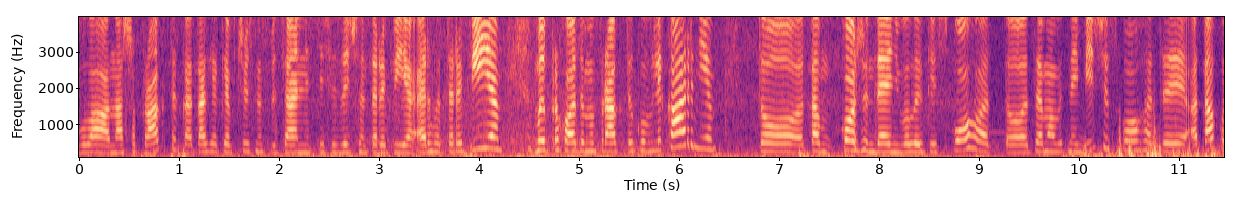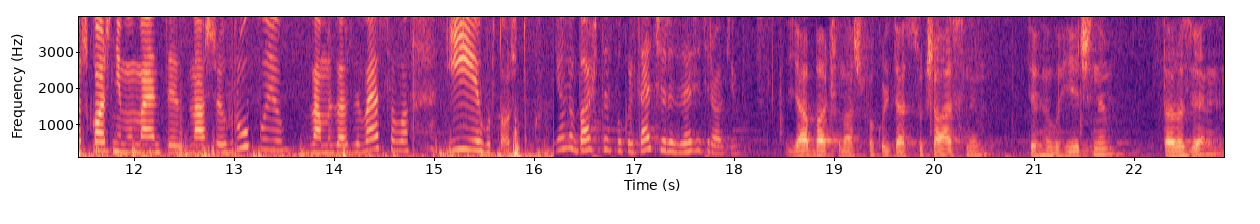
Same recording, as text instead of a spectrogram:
була наша практика, так як я вчусь на спеціальності фізична терапія, ерготерапія. Ми проходимо практику в лікарні. То там кожен день великий спогад, то це, мабуть, найбільші спогади, а також кожні моменти з нашою групою, з нами завжди весело, і гуртожиток. Як ви бачите факультет через 10 років? Я бачу наш факультет сучасним, технологічним та розвиненим.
